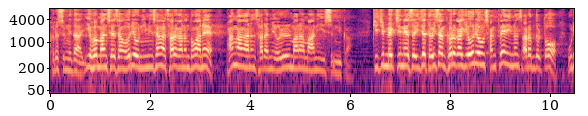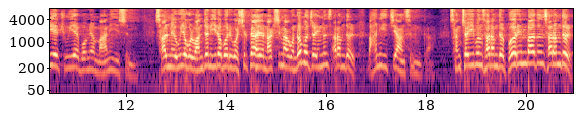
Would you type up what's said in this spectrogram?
그렇습니다. 이 험한 세상 어려운 이민생활 살아가는 동안에 방황하는 사람이 얼마나 많이 있습니까? 기진맥진해서 이제 더 이상 걸어가기 어려운 상태에 있는 사람들도 우리의 주위에 보면 많이 있습니다. 삶의 의욕을 완전히 잃어버리고 실패하여 낙심하고 넘어져 있는 사람들 많이 있지 않습니까? 상처 입은 사람들, 버림받은 사람들,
